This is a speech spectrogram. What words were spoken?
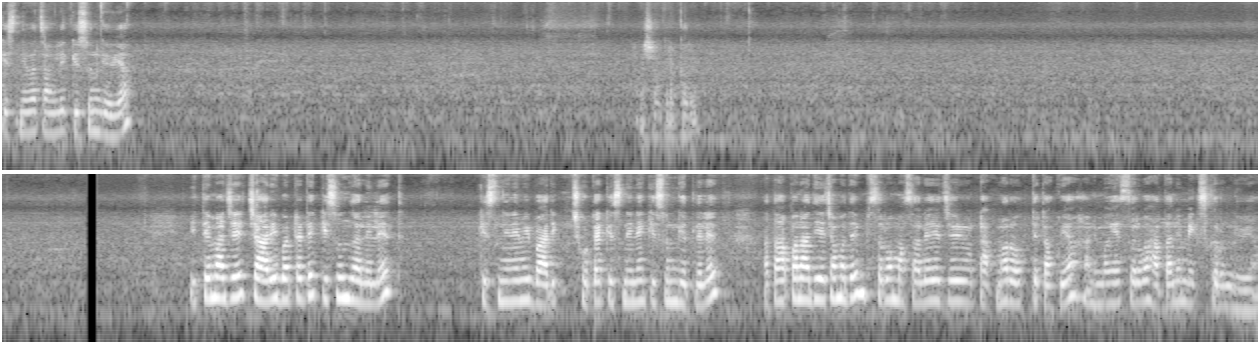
किसणीवर चांगले किसून घेऊया. अशा प्रकारे. इथे माझे चारी बटाटे किसून झालेले आहेत. किसणीने मी बारीक छोट्या किसणीने किसून घेतलेले आहेत. आता आपण आधी याच्यामध्ये सर्व मसाले जे टाकणार आहोत ते टाकूया आणि मग हे सर्व हाताने मिक्स करून घेऊया.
